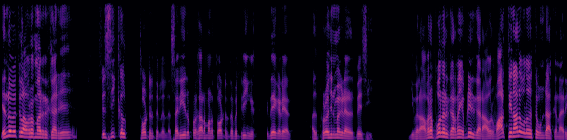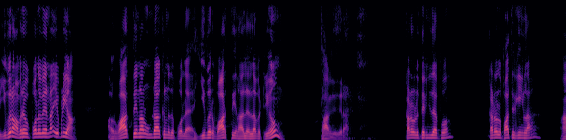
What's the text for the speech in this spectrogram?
எந்த விதத்தில் அவரை மாதிரி இருக்காரு? ஃபிசிக்கல் தோற்றத்தில் இல்லை. சரீர பிரகாரமான தோற்றத்தை பற்றி இங்கே இதே கிடையாது. அது பிரயோஜனமே கிடையாது பேசி. இவர் அவரை போல இருக்காருன்னா எப்படி இருக்கார்? அவர் வார்த்தையினால் உலகத்தை உண்டாக்குனார். இவரும் அவரை போலவேனா எப்படியா? அவர் வார்த்தையினால் உண்டாக்குனது போல இவர் வார்த்தையினால் எல்லாவற்றையும் தாங்குகிறார். கடவுளை தெரிஞ்சுதா இப்போ? கடவுளை பார்த்துருக்கீங்களா? ஆ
